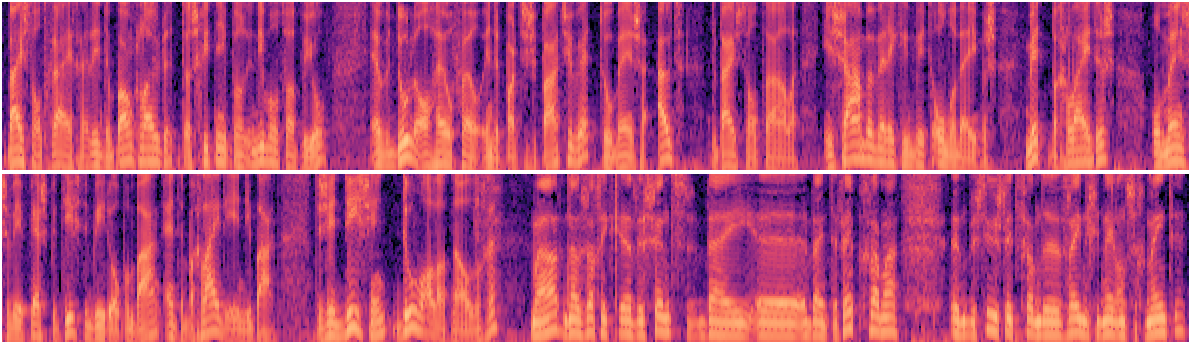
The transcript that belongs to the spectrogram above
bijstand krijgen en in de bank luiden, daar schiet niemand, niemand wat bij op. En we doen al heel veel in de participatiewet. Door mensen uit de bijstand te halen. In samenwerking met ondernemers, met begeleiders. Om mensen weer perspectief te bieden op een baan en te begeleiden in die baan. Dus in die zin doen we al het nodige. Maar nou zag ik eh, recent bij, uh, bij een tv-programma een bestuurslid van de Vereniging Nederlandse Gemeenten.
